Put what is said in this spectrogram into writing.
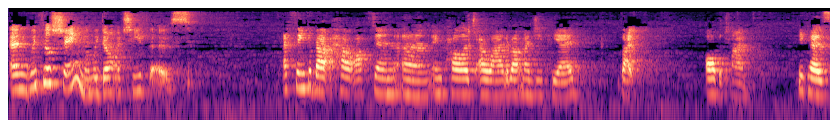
And we feel shame when we don't achieve those. I think about how often um, in college I lied about my GPA, like all the time, because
